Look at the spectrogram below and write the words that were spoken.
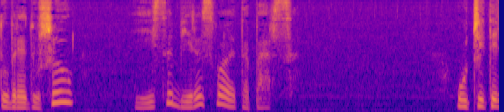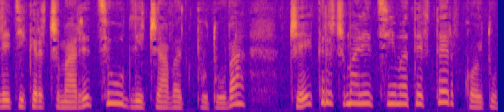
Добре дошъл и събира своята парса. Учителят и кръчмарят се отличават по това, че кръчмарят си има тефтер, в който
